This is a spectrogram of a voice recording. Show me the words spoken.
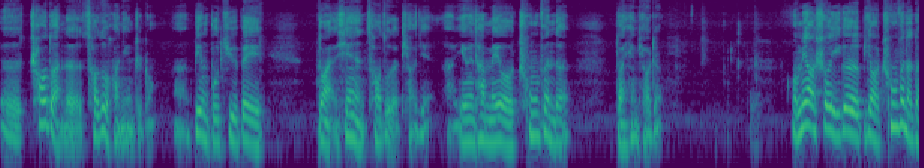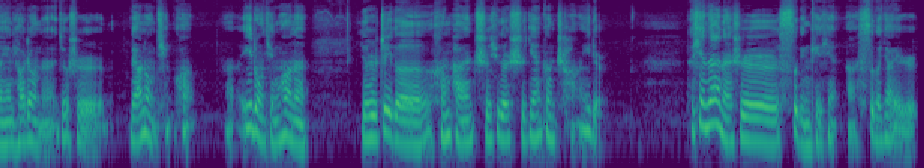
呃超短的操作环境之中。啊，并不具备短线操作的条件啊，因为它没有充分的短线调整。我们要说一个比较充分的短线调整呢，就是两种情况啊，一种情况呢，就是这个横盘持续的时间更长一点它现在呢是四根 K 线啊，四个交易日，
